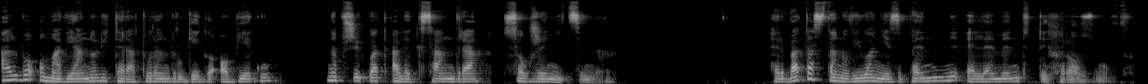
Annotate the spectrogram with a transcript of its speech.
albo omawiano literaturę drugiego obiegu, na przykład Aleksandra Sołżenicyna. Herbata stanowiła niezbędny element tych rozmów.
